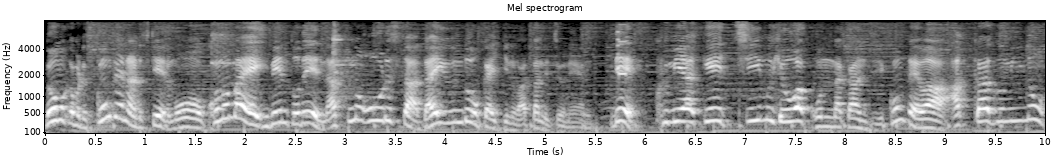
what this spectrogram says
どうもかもです。今回なんですけれども、この前イベントで夏のオールスター大運動会っていうのがあったんですよね。で、組み分けチーム表はこんな感じ。今回は赤組の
